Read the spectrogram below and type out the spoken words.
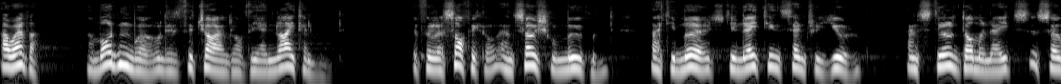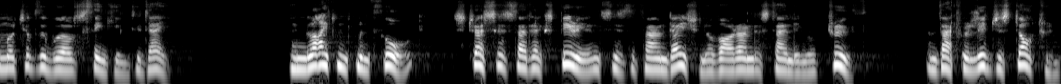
However, the modern world is the child of the Enlightenment, the philosophical and social movement that emerged in 18th century Europe and still dominates so much of the world's thinking today. Enlightenment thought stresses that experience is the foundation of our understanding of truth, and that religious doctrine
